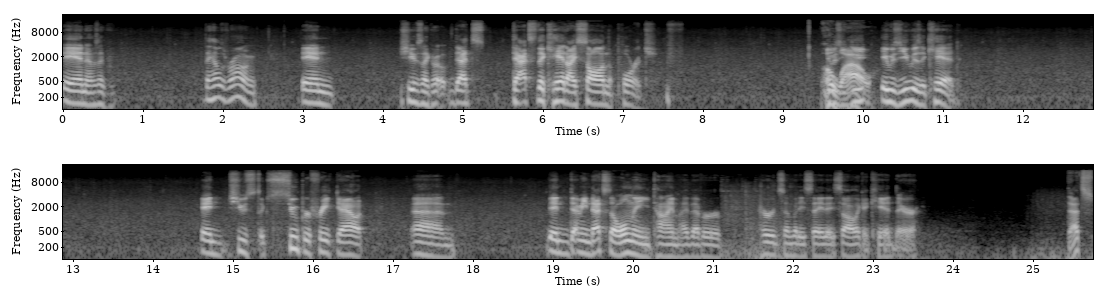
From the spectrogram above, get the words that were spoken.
And I was like, "What the hell's wrong?" And she was like, "Oh, that's that's the kid I saw on the porch." Oh, wow. You, it was you as a kid. And she was like super freaked out. Um, and I mean, that's the only time I've ever heard somebody say they saw like a kid there. that's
